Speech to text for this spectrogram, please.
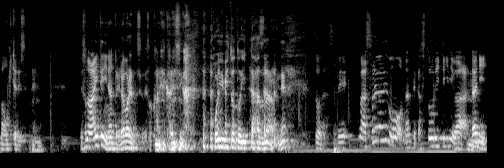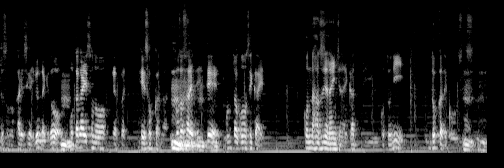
まあ、掟ですよね、うん。でその相手になんと選ばれるんですよねその彼彼氏が。恋人と言ったはずなのにね そうなんです。で、まあ、それはでも、なんていうか、ストーリー的には、うん。ダニーとその彼氏がいるんだけど、うん。お互い、その、やっぱり、閉塞感が閉ざされていて、う本当はこの世界、こんなはずじゃないんじゃないかっていうことに、どっかでこう、うすうすうんうん。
